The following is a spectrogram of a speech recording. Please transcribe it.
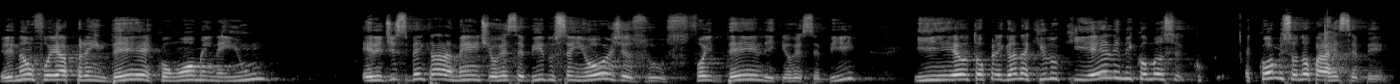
ele não foi aprender com homem nenhum. Ele disse bem claramente: Eu recebi do Senhor Jesus, foi dele que eu recebi e eu estou pregando aquilo que ele me comissionou para receber.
